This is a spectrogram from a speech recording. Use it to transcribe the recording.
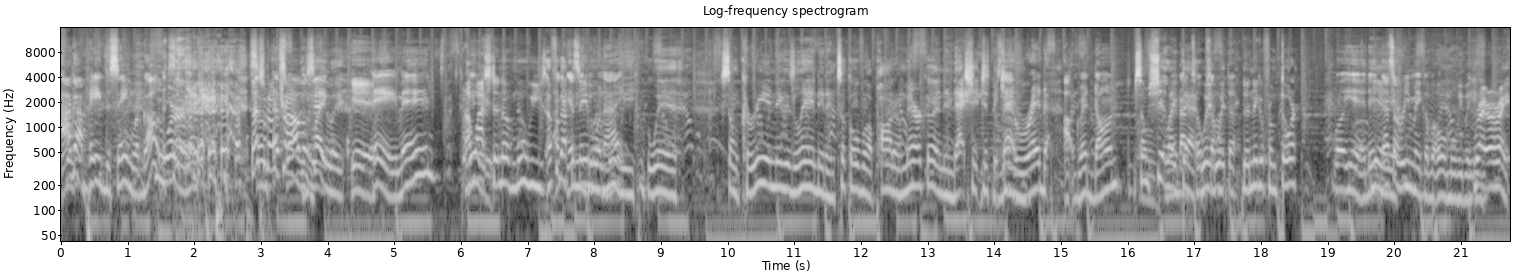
I got paid the same regardless. That's So what I'm that's trying to was say. like, Like, Yeah. Hey man, I watched enough movies. I forgot guess the name of the movie where some Korean niggas landed and took over a part of America, and then that shit just Is that became Red uh, Red Dawn? some shit like that with, with like that? the nigga from Thor. Well, yeah, they, Yeah, that's yeah. a remake of an old movie, but yeah. Right, right, right.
